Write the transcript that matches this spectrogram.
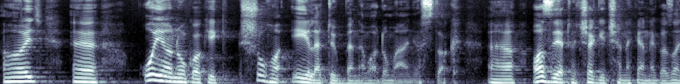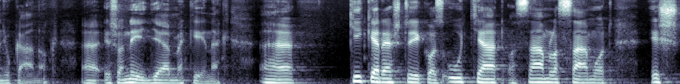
hogy olyanok, akik soha életükben nem adományoztak. Azért, hogy segítsenek ennek az anyukának és a négy gyermekének. Kikeresték az útját, a számlaszámot, és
